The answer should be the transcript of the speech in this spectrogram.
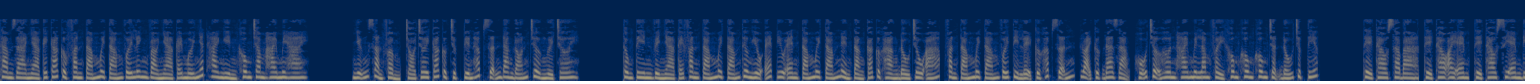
Tham gia nhà cái cá cược Fan 88 với link vào nhà cái mới nhất 2022. Những sản phẩm, trò chơi cá cược trực tuyến hấp dẫn đang đón chờ người chơi. Thông tin về nhà cái Fun 88 thương hiệu FUN 88 nền tảng cá cược hàng đầu châu Á, Fun 88 với tỷ lệ cược hấp dẫn, loại cược đa dạng, hỗ trợ hơn 25,000 trận đấu trực tiếp. Thể thao Saba, thể thao IM, thể thao CMD,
